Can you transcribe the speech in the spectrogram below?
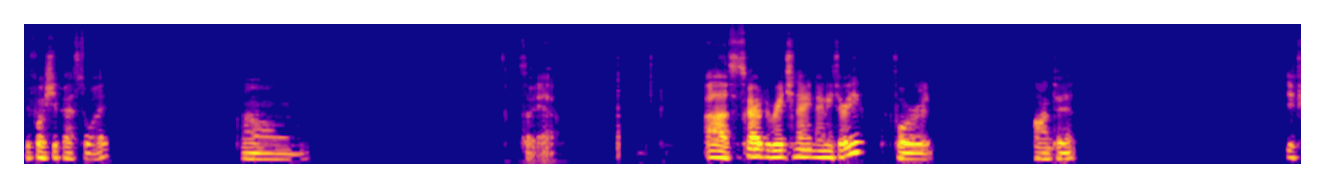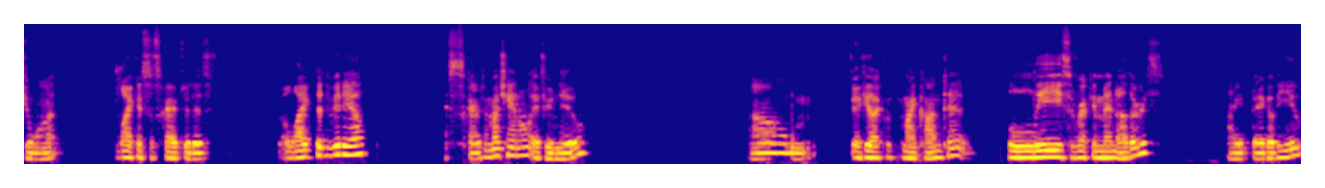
before she passed away. Um. So yeah. Uh, subscribe to Ragenight ninety three for content if you want. Like and subscribe to this. Like this video. Subscribe to my channel if you're new. Um, if you like my content, please recommend others. I beg of you.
